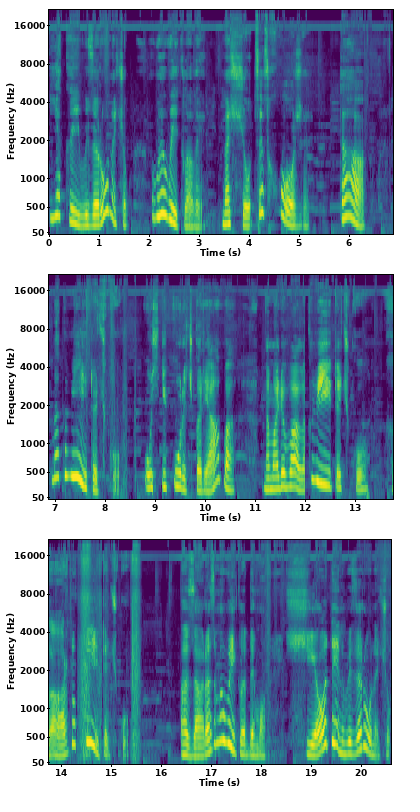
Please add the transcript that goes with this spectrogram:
Який візеруночок ви виклали? На що це схоже? Так, на квіточку. Ось і курочка ряба намалювала квіточку, гарну квіточку. А зараз ми викладемо ще один візеруночок.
